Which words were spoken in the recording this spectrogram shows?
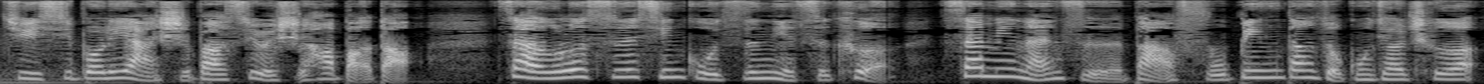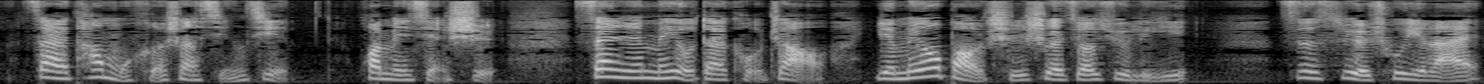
据西伯利亚时报四月十号报道，在俄罗斯新库兹涅茨克，三名男子把浮冰当作公交车，在汤姆河上行进。画面显示，三人没有戴口罩，也没有保持社交距离。自四月初以来，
